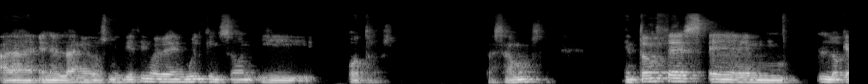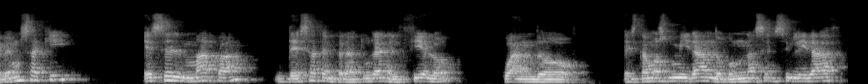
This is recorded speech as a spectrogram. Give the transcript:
en el año 2019, Wilkinson y otros. Pasamos. Entonces, lo que vemos aquí es el mapa de esa temperatura en el cielo cuando estamos mirando con una sensibilidad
